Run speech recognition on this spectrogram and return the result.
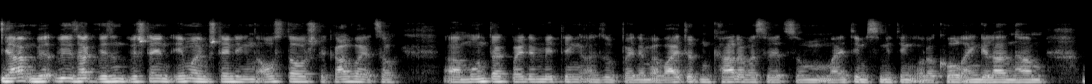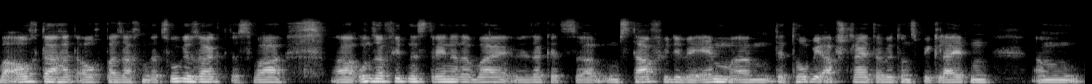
Ja, wie gesagt, wir, sind, wir stehen immer im ständigen Austausch. Der Karl war jetzt auch am Montag bei dem Meeting, also bei dem erweiterten Kader, was wir jetzt zum My Teams Meeting oder Call eingeladen haben, war auch da, hat auch ein paar Sachen dazu gesagt. Das war äh, unser Fitnesstrainer dabei, wie gesagt, jetzt äh, im Staff für die WM. Ähm, der Tobi Abstreiter wird uns begleiten. Ähm,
